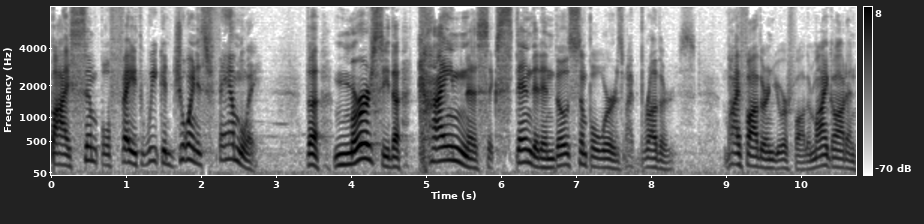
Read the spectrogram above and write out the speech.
by simple faith, we can join his family. The mercy, the kindness extended in those simple words, my brothers my Father and your Father, my God and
